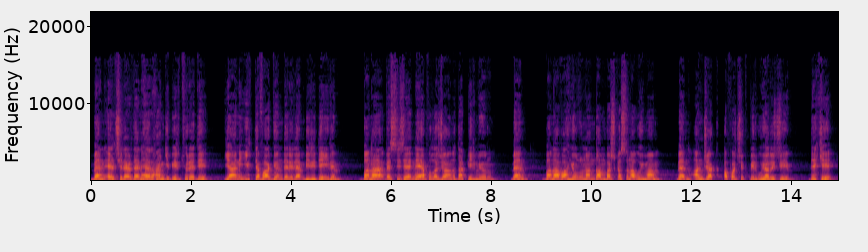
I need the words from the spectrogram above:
ben elçilerden herhangi bir türedi yani ilk defa gönderilen biri değilim. Bana ve size ne yapılacağını da bilmiyorum. Ben bana vahyolunandan başkasına uymam. Ben ancak apaçık bir uyarıcıyım. De ki,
